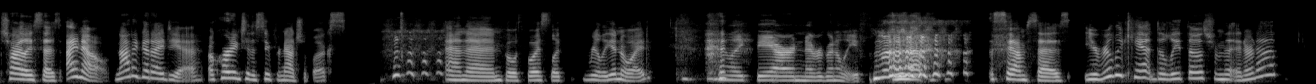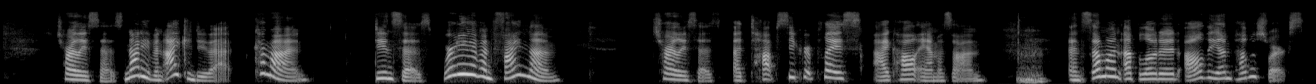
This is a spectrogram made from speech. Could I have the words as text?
Charlie says, I know, not a good idea, according to the supernatural books. and then both boys look really annoyed. like they are never going to leave. Sam says, You really can't delete those from the internet? Charlie says, Not even I can do that. Come on. Dean says, Where do you even find them? Charlie says, A top secret place I call Amazon. Mm-hmm. And someone uploaded all the unpublished works.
